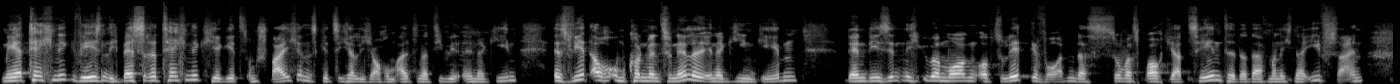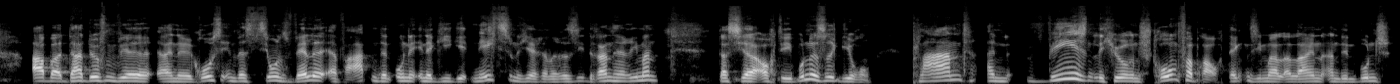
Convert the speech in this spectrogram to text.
mehr Technik, wesentlich bessere Technik. Hier geht es um Speichern, es geht sicherlich auch um alternative Energien. Es wird auch um konventionelle Energien geben denn die sind nicht übermorgen obsolet geworden. Das sowas braucht Jahrzehnte, da darf man nicht naiv sein. Aber da dürfen wir eine große Investitionswelle erwarten, denn ohne Energie geht nichts. Und ich erinnere Sie dran, Herr Riemann, dass ja auch die Bundesregierung plant einen wesentlich höheren Stromverbrauch. Denken Sie mal allein an den Wunsch,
